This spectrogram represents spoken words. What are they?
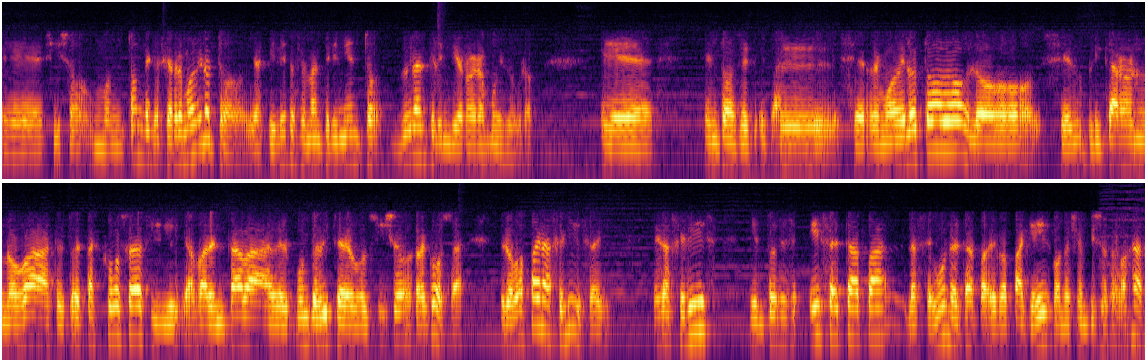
eh, se hizo un montón de que se remodeló todo y las piletas de mantenimiento durante el invierno era muy duro. Eh, entonces, se remodeló todo, lo, se duplicaron los gastos, todas estas cosas, y aparentaba desde el punto de vista del bolsillo otra cosa. Pero papá era feliz ahí, era feliz, y entonces esa etapa, la segunda etapa de papá, que es cuando yo empiezo a trabajar,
